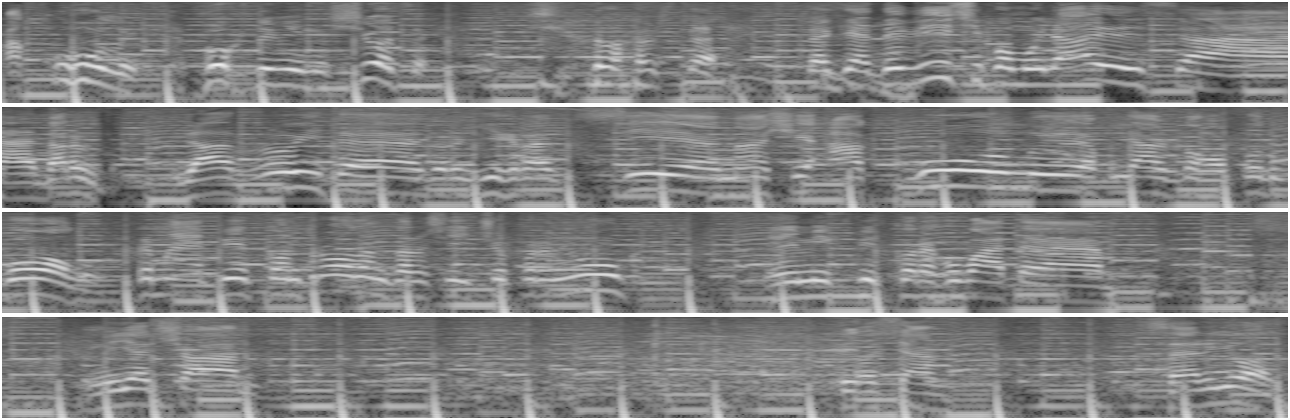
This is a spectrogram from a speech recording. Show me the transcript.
акули. Бог ти мій, ну що це? Що ж це таке? Двічі помиляюся. Даруйте. Даруйте, дорогі гравці, наші акули пляжного футболу. Тримає під контролем, зараз ще й Чепернюк е, міг підкоригувати м'яча. Ось серйозно.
